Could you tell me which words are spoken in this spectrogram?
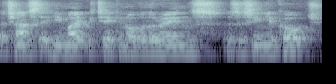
a chance that he might be taking over the reins as a senior coach.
